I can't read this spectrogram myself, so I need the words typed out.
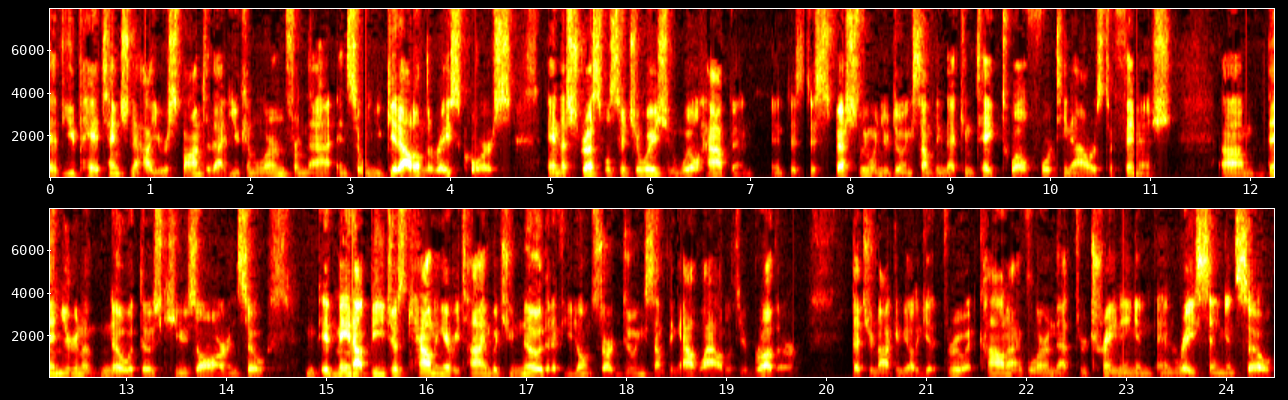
if you pay attention to how you respond to that, you can learn from that. And so when you get out on the race course and a stressful situation will happen, especially when you're doing something that can take 12, 14 hours to finish, um, then you're going to know what those cues are. And so it may not be just counting every time, but you know that if you don't start doing something out loud with your brother, that you're not going to be able to get through it. Kyle and I have learned that through training and, and racing. And so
